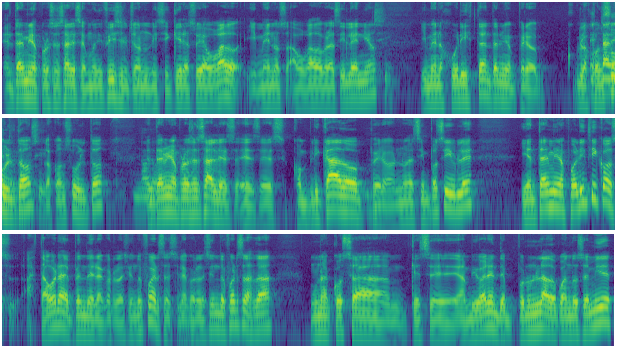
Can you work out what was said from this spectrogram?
en términos procesales es muy difícil. Yo ni siquiera soy abogado, y menos abogado brasileño, y menos jurista, en términos, pero los consulto, los consulto en términos procesales es, complicado, pero no es imposible. Y en términos políticos, hasta ahora depende de la correlación de fuerzas. Y la correlación de fuerzas da una cosa que es eh, ambivalente. Por un lado, cuando se mide,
